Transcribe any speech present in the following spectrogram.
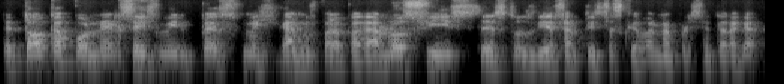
te toca poner 6 mil pesos mexicanos para pagar los fees de estos 10 artistas que van a presentar acá.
